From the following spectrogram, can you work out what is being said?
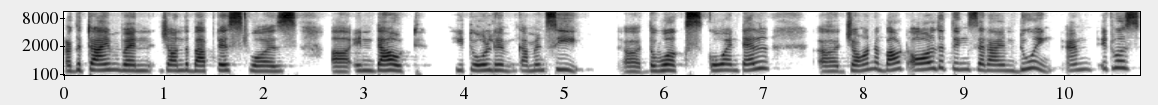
At the time when John the Baptist was uh, in doubt, he told him, Come and see uh, the works, go and tell uh, John about all the things that I am doing. And it was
